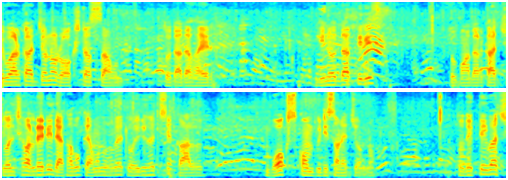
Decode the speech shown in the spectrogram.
এবারকার জন্য রকস্টার সাউন্ড তো দাদা ভাইয়ের বিনোদার সিরিজ তো বাঁধার কাজ চলছে অলরেডি দেখাবো কেমনভাবে তৈরি হচ্ছে কাল বক্স কম্পিটিশনের জন্য। তো দেখতেই পাচ্ছ?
